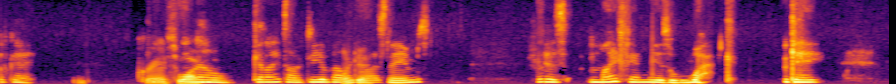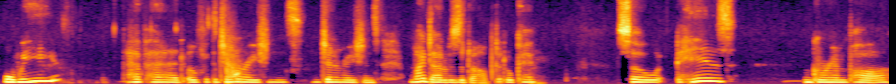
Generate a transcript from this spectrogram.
Okay. Grand Swatty? No, can I talk to you about like Okay. last names? Sure. Because my family is whack. Okay, we have had over the generations, generations. My dad was adopted. Okay, So his grandpa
